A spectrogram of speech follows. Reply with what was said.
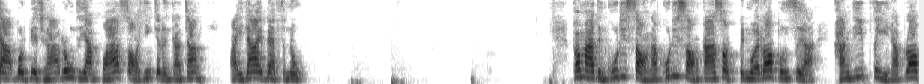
จะบทเบียดชนะรุ่งทยานฟ้าสอยิ่งเจริญการช่างไปได้แบบสนุก ก็มาถึงคู่ที่2นะครับคู่ที่ 2 การสดเป็นมวยรอบปูนเสือครั้งที่4นะครับรอบ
